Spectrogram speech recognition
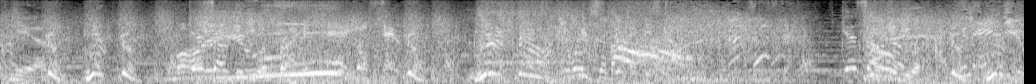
appear. Guess I'll give you a fright and air yourself. You won't survive this time. Guess I'll give you. I will end you!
